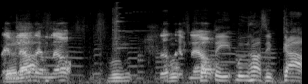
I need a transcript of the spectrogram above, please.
เต็มแล้วเต็มแล้ว มึงเลือดมึงเต็มแล้วสติมึงห้าสิบเก้า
